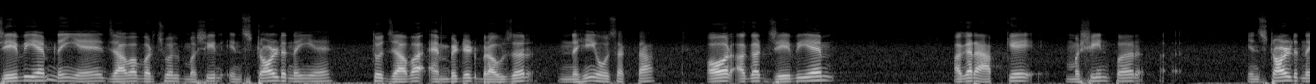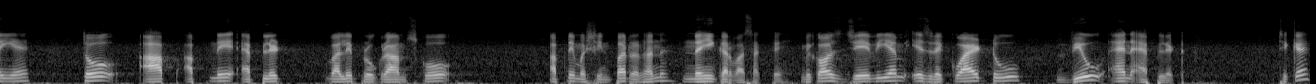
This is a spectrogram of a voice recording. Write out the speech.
JVM नहीं है जावा वर्चुअल मशीन इंस्टॉल्ड नहीं है तो जावा एम्बेडेड ब्राउज़र नहीं हो सकता। और अगर JVM अगर आपके मशीन पर इंस्टॉल्ड नहीं है तो आप अपने एप्लेट वाले प्रोग्राम्स को अपने मशीन पर रन नहीं करवा सकते because J V M is required to view an applet ठीक है?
